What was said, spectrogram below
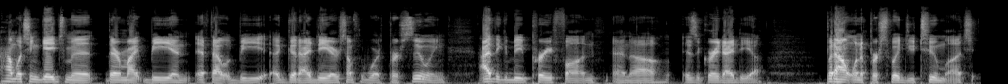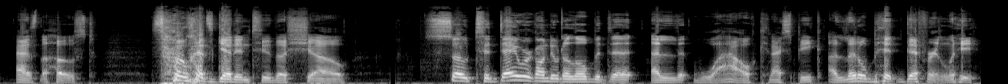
how much engagement there might be and if that would be a good idea or something worth pursuing. I think it'd be pretty fun and uh, is a great idea. But I don't want to persuade you too much as the host. So let's get into the show. So today we're going to do it a little bit. Di- a li- wow, can I speak a little bit differently?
